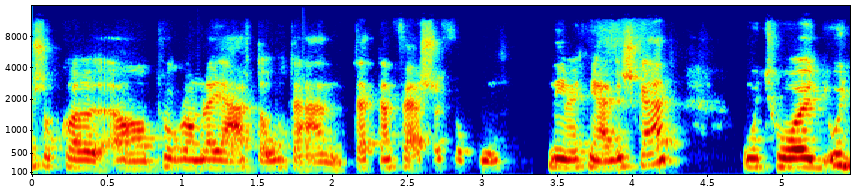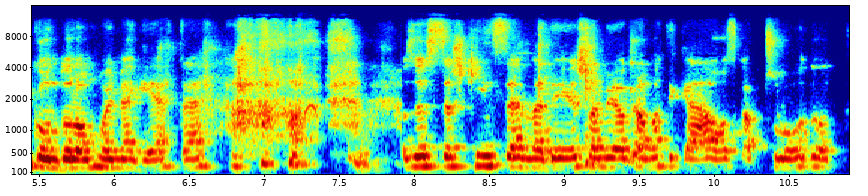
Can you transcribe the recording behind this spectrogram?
Sokkal a program lejárta után tettem felsőfokú német nyelvvizsgát, úgyhogy úgy gondolom, hogy megérte az összes kínszenvedés, ami a grammatikához kapcsolódott.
